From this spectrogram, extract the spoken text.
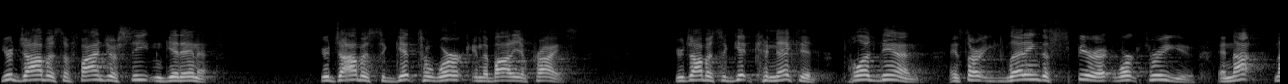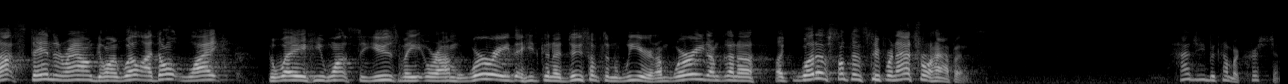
Your job is to find your seat and get in it. Your job is to get to work in the body of Christ. Your job is to get connected, plugged in, and start letting the Spirit work through you and not, not standing around going, Well, I don't like the way he wants to use me, or I'm worried that he's going to do something weird. I'm worried I'm going to, like, what if something supernatural happens? How do you become a Christian?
